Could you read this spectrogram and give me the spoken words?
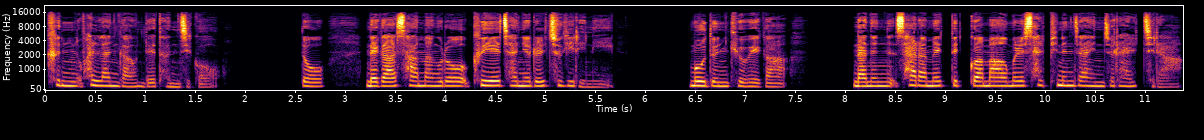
큰 환란 가운데 던지고 또 내가 사망으로 그의 자녀를 죽이리니 모든 교회가 나는 사람의 뜻과 마음을 살피는 자인 줄 알지라.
